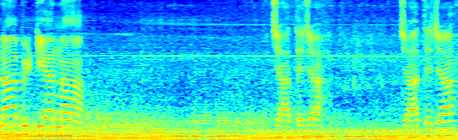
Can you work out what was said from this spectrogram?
ना बिटिया, ना। जाते जा जाते जा।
